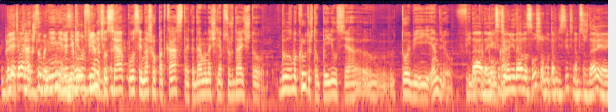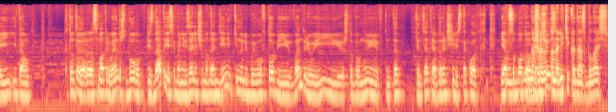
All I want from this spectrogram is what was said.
Блять, как, чтобы я не был фильм начался после нашего подкаста, когда мы начали обсуждать, что было бы круто, чтобы появился э, Тоби и Эндрю в фильме Да, да, я, кстати, его недавно слушал, мы там действительно обсуждали, и там кто-то рассматривал Эндрю, что было бы пиздато, если бы они взяли чемодан денег, кинули бы его в Тоби и в Эндрю, и чтобы мы в кинотеатре, кинотеатре обдрочились. Так вот, я в субботу Наша обдрочился. аналитика, да, сбылась,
